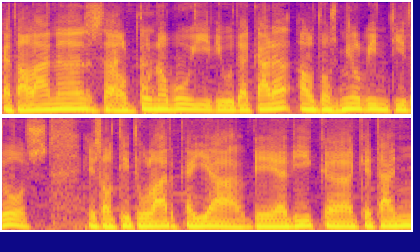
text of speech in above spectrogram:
catalanes. El punt avui diu de cara al 2022. És el titular que hi ha. Ve a dir que aquest any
